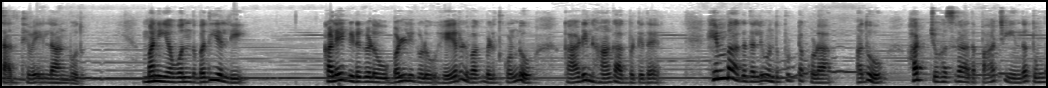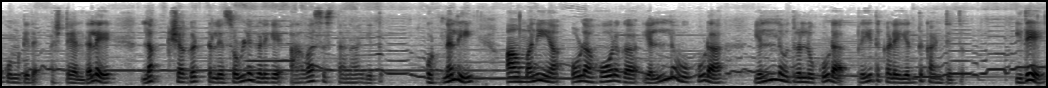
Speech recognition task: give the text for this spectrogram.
ಸಾಧ್ಯವೇ ಇಲ್ಲ ಅನ್ಬೋದು. ಮನೆಯ ಒಂದು ಬದಿಯಲ್ಲಿ ಕಳೆ ಗಿಡಗಳು, ಬಳ್ಳಿಗಳು ಹೇರಳವಾಗಿ ಬೆಳೆದುಕೊಂಡು ಕಾಡಿನ ಹಾಗಾಗ್ಬಿಟ್ಟಿದೆ. ಹಿಂಭಾಗದಲ್ಲಿ ಒಂದು ಪುಟ್ಟ ಕೊಳ. ಅದು ಹಚ್ಚು ಹಸಿರಾದ ಪಾಚಿಯಿಂದ ತುಂಬಿಕೊಂಡಿದೆ. ಅಷ್ಟೇ ಅಲ್ಲದೆ ಲಕ್ಷಗಟ್ಟಲೆ ಸೊಳ್ಳೆಗಳಿಗೆ ಆವಾಸ ಸ್ಥಾನ ಆಗಿತ್ತು. ಒಟ್ನಲ್ಲಿ ಆ ಮನೆಯ ಒಳ ಹೊರಗ ಎಲ್ಲವೂ ಕೂಡ ಎಲ್ಲದರಲ್ಲೂ ಕೂಡ ಪ್ರೇತ ಕಳೆ ಎದ್ದು ಕಾಣ್ತಿತ್ತು. ಇದೇ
